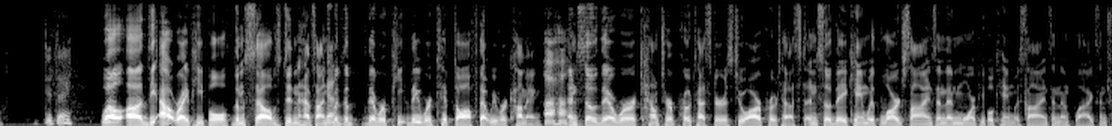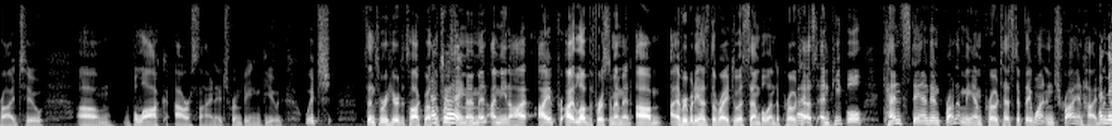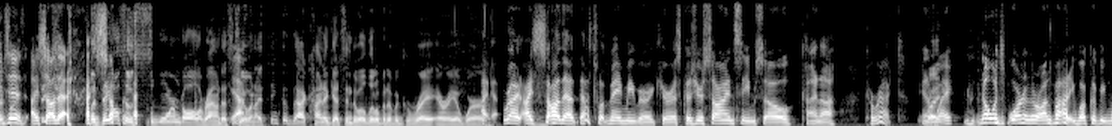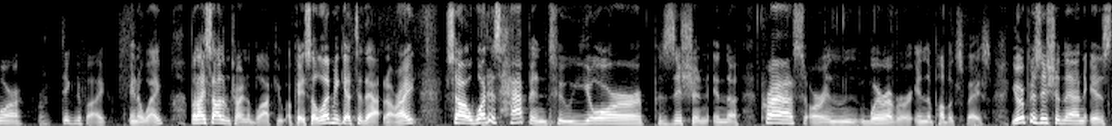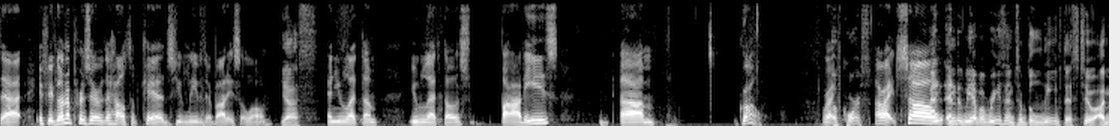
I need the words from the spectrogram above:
Did they? Well, uh, the outright people themselves didn't have signs, Yeah. but the, there were pe- they were tipped off that we were coming, Uh-huh. and so there were counter protesters to our protest, and so they came with large signs, and then more people came with signs and then flags and tried to um, block our signage from being viewed. Which, since we're here to talk about That's the First right. Amendment, I mean, I, I I love the First Amendment. Um, everybody has the right to assemble and to protest, and people can stand in front of me and protest if they want and try and hide. And they their signs. did. I They saw did. that. But they also swarmed all around us Yeah. too, and I think that that kind of gets into a little bit of a gray area where. I, right, I saw that. That's what made me very curious because your sign seems so kind of correct in a way. No one's born in the wrong body. What could be more Right. dignified in a way? But I saw them trying to block you. Okay, so let me get to that, all right? So, what has happened to your position in the press or in wherever in the public space? Your position then is that if you're going to preserve the health of kids, you leave their bodies alone yes. and you let them, you let those bodies um, grow. Right. Of course. All right. So And, and we have a reason to believe this too. I'm,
